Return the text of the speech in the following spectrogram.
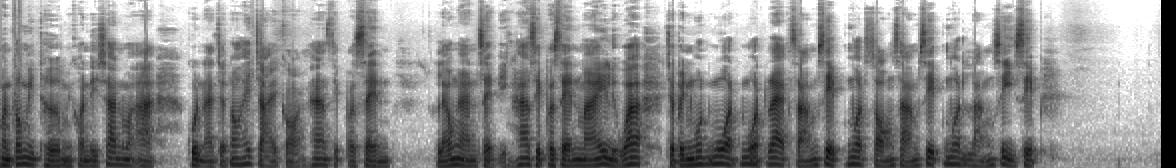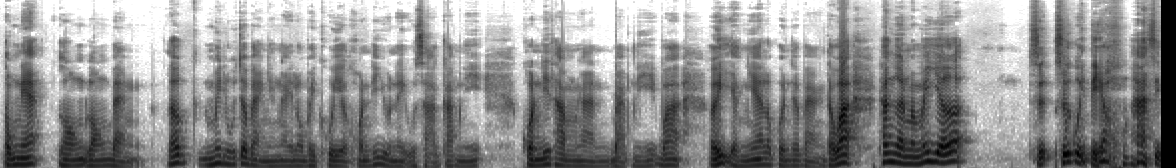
มันต้องมีเทอมมี condition ว่าอะคุณอาจจะต้องให้จ่ายก่อน 50%แล้วงานเสร็จอีก 50%ไหมหรือว่าจะเป็นงวดงวดงวดแรก 30 งวด 2 30 งวดหลัง 40 ตรงเนี้ยลองลองแบ่งแล้วไม่รู้จะแบ่งยังไงลองไปคุยกับคนที่อยู่ในอุตสาหกรรมนี้ คนที่ทำงานแบบนี้ว่า เอ้ย อย่างเงี้ยเราควรจะแบ่ง แต่ว่าถ้าเงินมันไม่เยอะ ซื้อซื้อก๋วยเตี๋ยว 50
